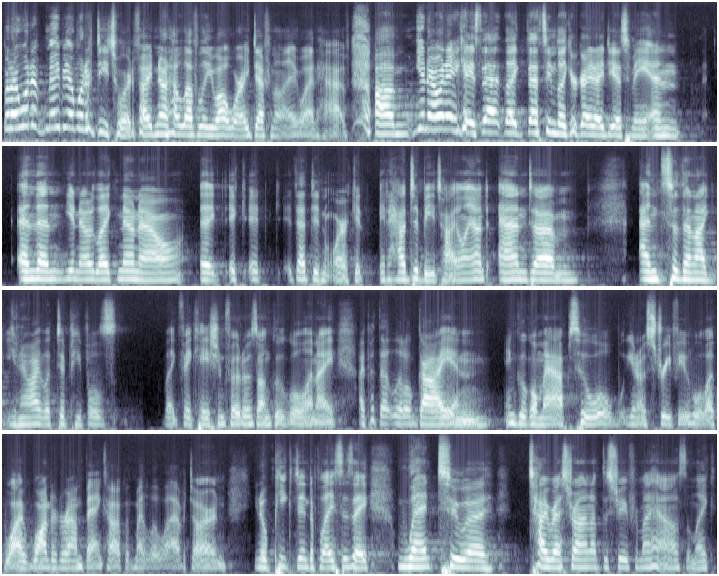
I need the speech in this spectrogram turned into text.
But I would have, maybe I would have detoured if I would known how lovely you all were. I definitely would have. Um, you know, in any case, that like that seemed like a great idea to me, and and then you know, like no, no, it, it, it that didn't work. It it had to be Thailand, and. Um, and so then I, you know, I looked at people's like vacation photos on Google, and I, I put that little guy in, in Google Maps who will, you know, Street View, who like well, I wandered around Bangkok with my little avatar and, you know, peeked into places. I went to a Thai restaurant up the street from my house and like,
